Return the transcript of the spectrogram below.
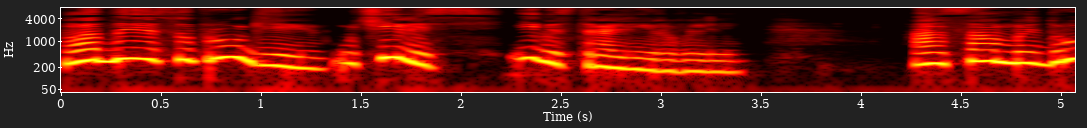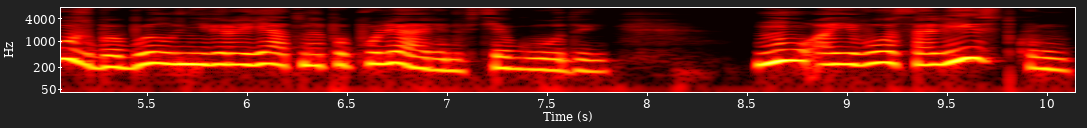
Молодые супруги учились и гастролировали. Ансамбль «Дружба» был невероятно популярен в те годы – ну, а его солистку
